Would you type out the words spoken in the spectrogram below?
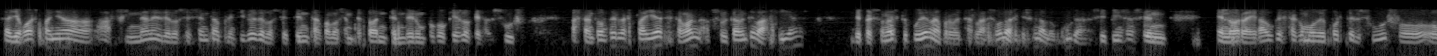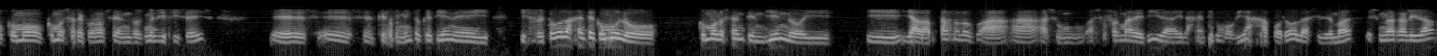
O sea, llegó a España a finales de los 60, a principios de los 70, cuando se empezó a entender un poco qué es lo que era el surf. Hasta entonces las playas estaban absolutamente vacías de personas que pudieran aprovechar las olas, que es una locura. Si piensas en, en lo arraigado que está como deporte el surf o, o cómo, cómo se reconoce en 2016, es, es el crecimiento que tiene y, sobre todo la gente cómo lo, cómo lo está entendiendo y, y, adaptándolo a, su, a su forma de vida y la gente cómo viaja por olas y demás, es una realidad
